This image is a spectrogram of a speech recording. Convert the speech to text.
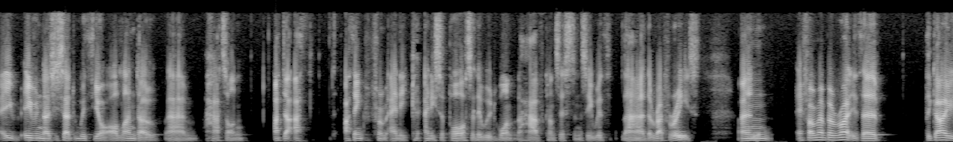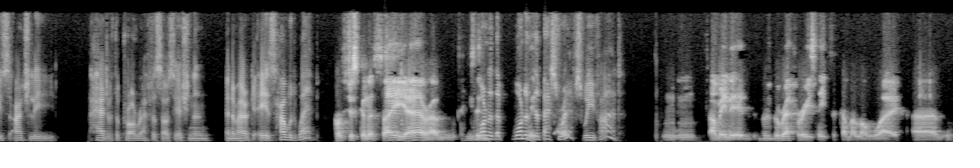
even as you said, with your Orlando um, hat on, I think from any any supporter they would want to have consistency with uh, the referees. And if I remember rightly, the the guy who's actually head of the Pro Ref Association in, in America is Howard Webb, I was just going to say, yeah, um, he's in, one of the one of the best refs we've had. Mm, I mean, it, the, the, referees need to come a long way. Um,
